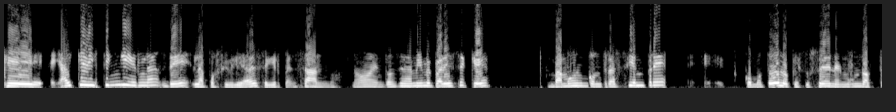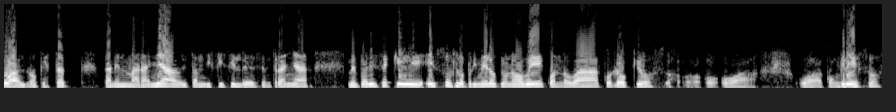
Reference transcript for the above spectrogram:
que hay que distinguirla de la posibilidad de seguir pensando, ¿no? Entonces a mí me parece que vamos a encontrar siempre, eh, como todo lo que sucede en el mundo actual, ¿no? Que está tan enmarañado y tan difícil de desentrañar, me parece que eso es lo primero que uno ve cuando va a coloquios o, a, o a congresos,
